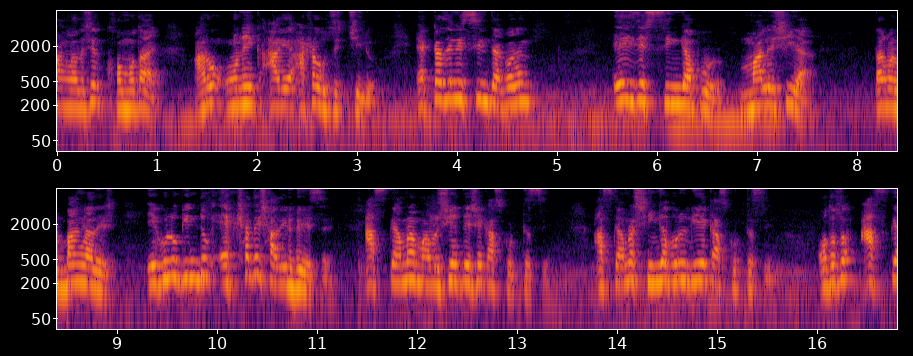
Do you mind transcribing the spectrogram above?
বাংলাদেশের ক্ষমতায় আরও অনেক আগে আসা উচিত ছিল। একটা জিনিস চিন্তা করেন, এই যে সিঙ্গাপুর, মালয়েশিয়া, তারপর বাংলাদেশ, এগুলো কিন্তু একসাথে স্বাধীন হয়েছে। আজকে আমরা মালয়েশিয়াতে এসে কাজ করতেছি, আজকে আমরা সিঙ্গাপুরে গিয়ে কাজ করতেছি, অথচ আজকে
